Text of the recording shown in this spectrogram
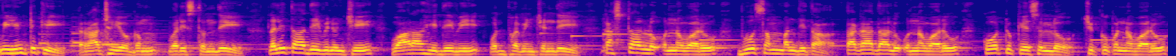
మీ ఇంటికి రాజయోగం వరిస్తుంది. లలితాదేవి నుంచి వారాహిదేవి ఉద్భవించింది. కష్టాల్లో ఉన్నవారు భూ సంబంధిత తగాదాలు ఉన్నవారు కోర్టు కేసుల్లో చిక్కుకున్నవారు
